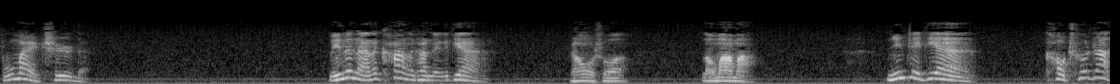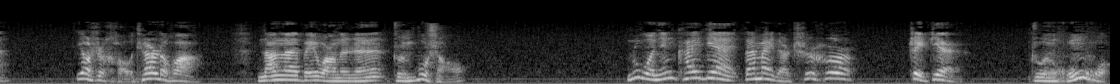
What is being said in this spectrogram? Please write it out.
不卖吃的。林的奶奶看了看这个店，然后说：“老妈妈。”您这店靠车站，要是好天的话，南来北往的人准不少。如果您开店再卖点吃喝，这店准红火。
